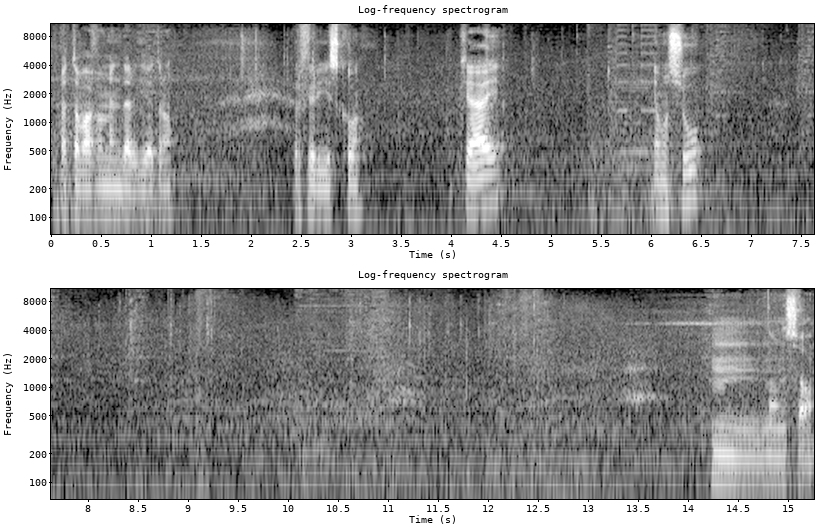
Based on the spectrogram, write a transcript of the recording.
Aspetta, va, fammi andare dietro. Preferisco. Ok. Andiamo su. Mm, non so.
